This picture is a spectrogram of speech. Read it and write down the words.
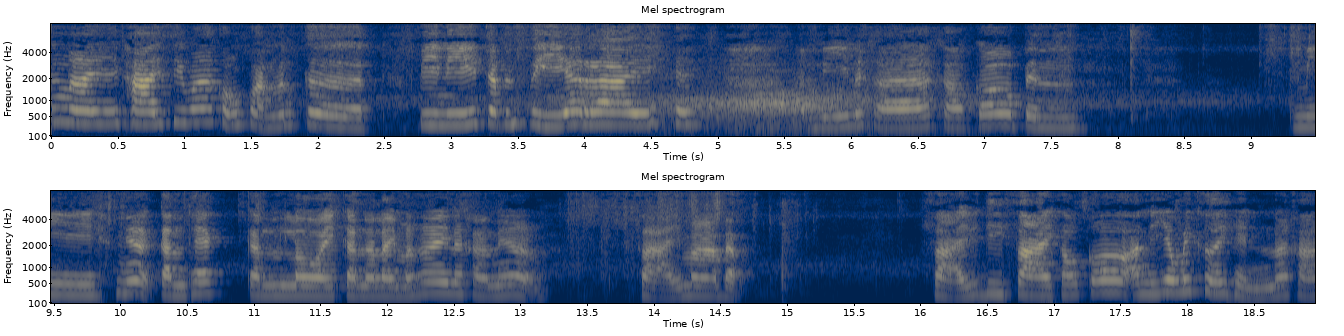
ข้างในทายสิว่าของขวัญมันเกิด ปีนี้จะเป็นสีอะไร อันนี้นะคะเขาก็เป็น มีเนี่ยกันแทกกันรอยกันอะไรมาให้นะคะ เนี่ย สายมาแบบสายดีไซน์เขาก็อันนี้ยังไม่เคยเห็นนะคะ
